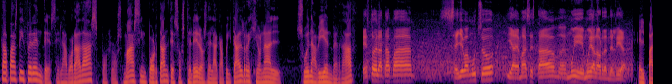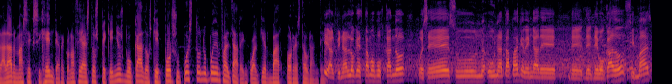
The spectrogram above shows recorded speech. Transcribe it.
tapas diferentes elaboradas por los más importantes hosteleros de la capital regional. Suena bien, ¿verdad? Esto de la tapa se lleva mucho y además está eh, muy, muy a la orden del día. El paladar más exigente reconoce a estos pequeños bocados que por supuesto no pueden faltar en cualquier bar o restaurante. Y al final lo que estamos buscando pues es una tapa que venga de, bocado, sin más,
